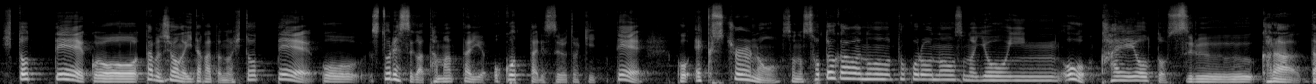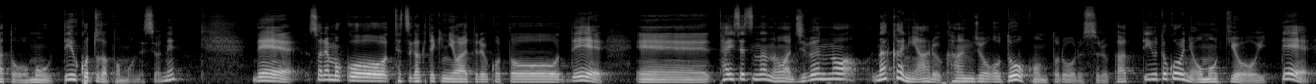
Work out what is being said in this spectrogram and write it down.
人ってこう多分ショーンが言いたかったのは人ってこうストレスが溜まったり怒ったりする時ってこうエクスターナルその外側のところのその要因を変えようとするからだと思うっていうことだと思うんですよね。でそれもこう哲学的に言われてることで、えー大切なのは自分の中にある感情をどうコントロールするかっていうところに重きを置いて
